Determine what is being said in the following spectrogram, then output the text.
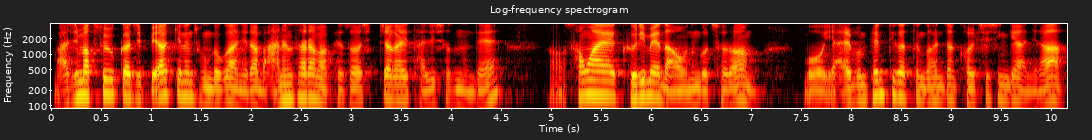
마지막 소유까지 빼앗기는 정도가 아니라 많은 사람 앞에서 십자가에 달리셨는데 어, 성화의 그림에 나오는 것처럼 뭐 얇은 팬티 같은 거 한 장 걸치신 게 아니라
